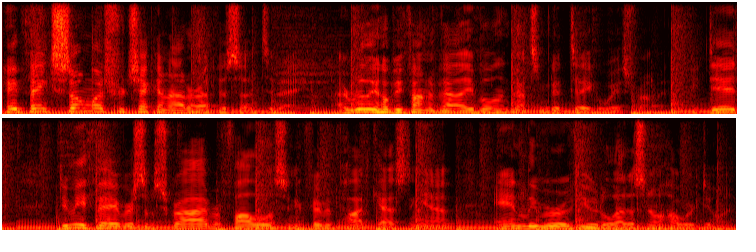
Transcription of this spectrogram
Hey, thanks so much for checking out our episode today. I really hope you found it valuable and got some good takeaways from it. If you did, do me a favor, subscribe or follow us on your favorite podcasting app and leave a review to let us know how we're doing.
